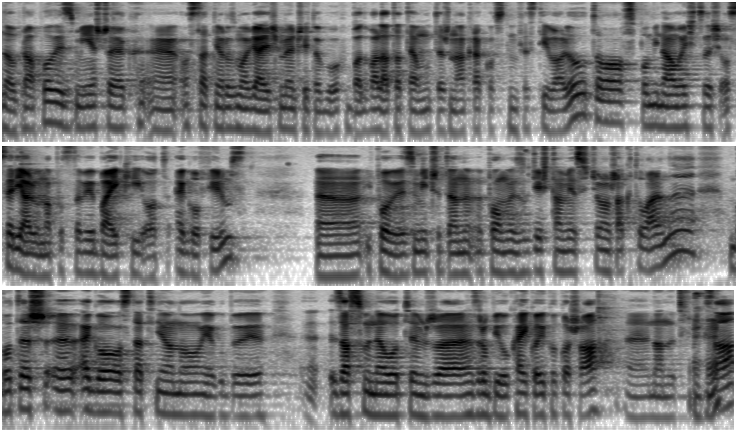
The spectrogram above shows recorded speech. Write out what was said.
Dobra, powiedz mi jeszcze, jak e, ostatnio rozmawialiśmy, czyli to było chyba dwa lata temu też na krakowskim festiwalu, to wspominałeś coś o serialu na podstawie bajki od Ego Films. E, I powiedz mi, czy ten pomysł gdzieś tam jest wciąż aktualny, bo też e, Ego ostatnio no jakby zasłynęło tym, że zrobił Kajko i Kokosza na Netflixa. Mhm.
